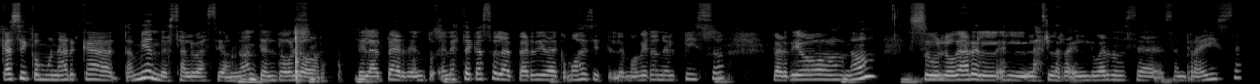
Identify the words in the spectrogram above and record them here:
casi como un arca también de salvación, ¿no? Ante el dolor de la pérdida. En, este caso la pérdida, como vos decís, le movieron el piso, perdió, ¿no? Su lugar, el, el, lugar donde se, se enraíza,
